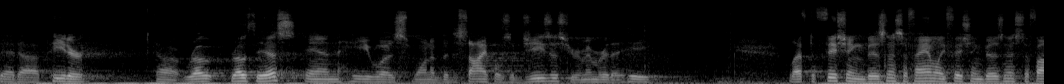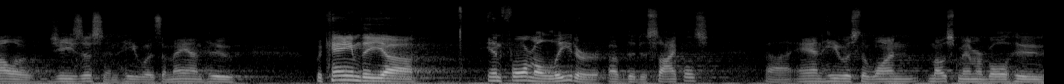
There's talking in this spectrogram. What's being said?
that uh, Peter uh, wrote, wrote this, and he was one of the disciples of Jesus. You remember that he left a fishing business, a family fishing business, to follow Jesus, and he was a man who became the uh, informal leader of the disciples, uh, and he was the one most memorable who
